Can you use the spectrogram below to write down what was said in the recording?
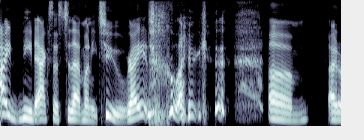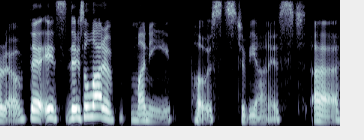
I need access to that money too, right? like um I don't know. It's there's a lot of money posts to be honest. Uh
